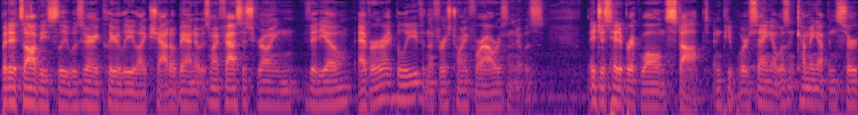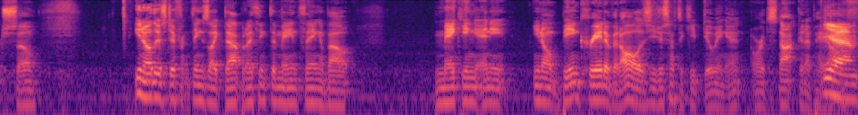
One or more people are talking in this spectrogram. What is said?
but it's obviously was very clearly like shadow banned. It was my fastest growing video ever, I believe, in the first 24 hours, and it was it just hit a brick wall and stopped. And people were saying it wasn't coming up in search. So, you know, there's different things like that. But I think the main thing about making any you know, being creative at all is you just have to keep doing it, or it's not going to pay yeah. off.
